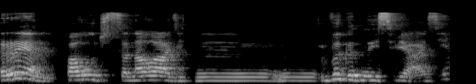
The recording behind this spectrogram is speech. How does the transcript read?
Рен получится наладить выгодные связи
